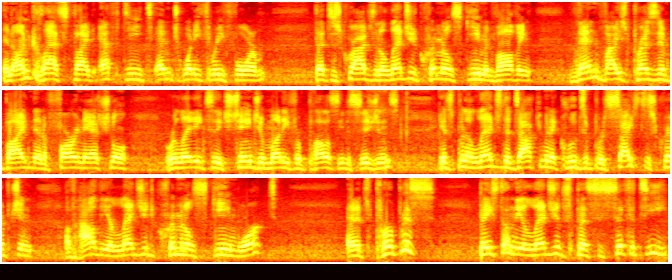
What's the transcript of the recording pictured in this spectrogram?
an unclassified FD 1023 form that describes an alleged criminal scheme involving then Vice President Biden and a foreign national relating to the exchange of money for policy decisions. It's been alleged the document includes a precise description of how the alleged criminal scheme worked and its purpose. Based on the alleged specificity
